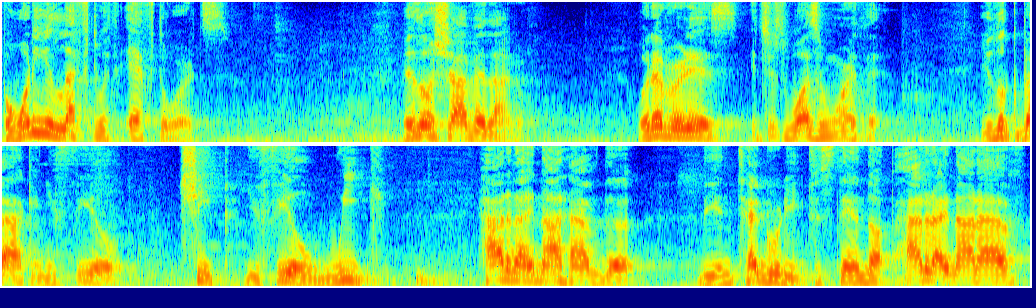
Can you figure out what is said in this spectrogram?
But what are you left with afterwards? Whatever it is, it just wasn't worth it. You look back and you feel cheap, you feel weak. How did I not have the, the integrity to stand up? How did I not have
